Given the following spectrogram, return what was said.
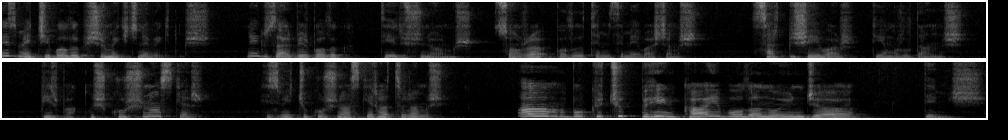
Hizmetçi balığı pişirmek için eve gitmiş. Ne güzel bir balık diye düşünüyormuş. Sonra balığı temizlemeye başlamış. Sert bir şey var diye mırıldanmış. Bir bakmış kurşun asker. Hizmetçi kurşun askeri hatırlamış. Ah bu küçük beyin kaybolan oyuncağı demiş.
